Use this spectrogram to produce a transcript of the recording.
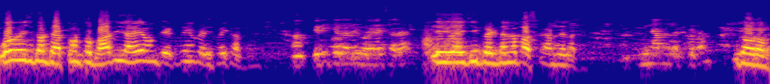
ਉਹ ਵੀ ਜਦੋਂ ਡੈਥ ਹੋਣ ਤੋਂ ਬਾਅਦ ਹੀ ਆਏ ਹੁਣ ਦੇਖਦੇ ਹਾਂ ਵੈਰੀਫਾਈ ਕਰਦੇ ਹਾਂ। ਕਿਹੜੀ ਜਗ੍ਹਾ ਤੇ ਹੋਇਆ ਸਾਰਾ? ਏਆਈਜੀ ਬਿਲਡਿੰਗ ਦਾ ਬੱਸ ਸਟੈਂਡ ਦੇ ਲਾਗੇ। ਕੀ ਨਾਮ ਲੱਗਦਾ ਦਾ? ਗੌਰਵ।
